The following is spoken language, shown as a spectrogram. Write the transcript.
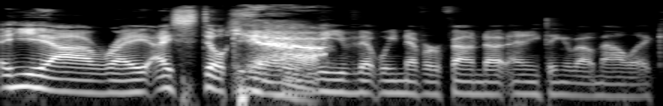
Yeah, right. I still can't Yeah. believe that we never found out anything about Malyck.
